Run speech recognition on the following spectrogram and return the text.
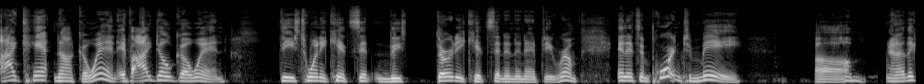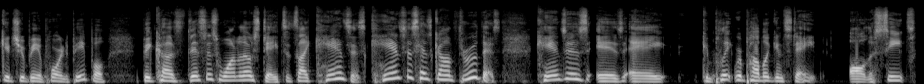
I can't not go in. If I don't go in, these 20 kids sit these 30 kids sit in an empty room." And it's important to me um, and I think it should be important to people because this is one of those states. It's like Kansas. Kansas has gone through this. Kansas is a complete Republican state. All the seats,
